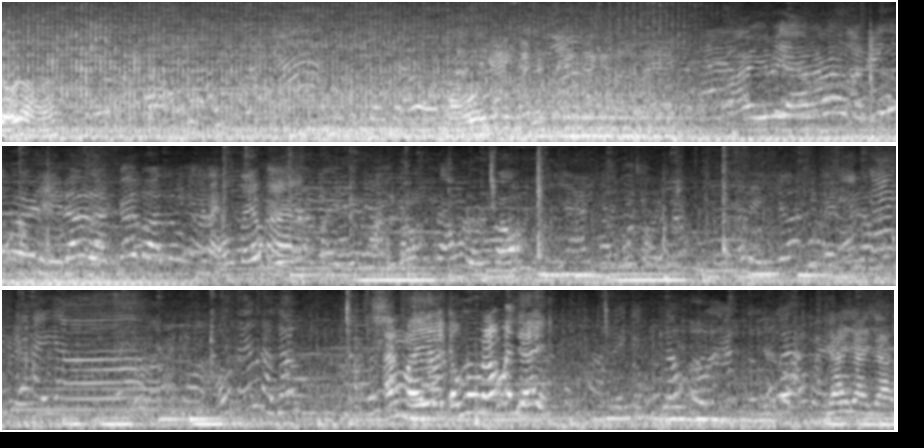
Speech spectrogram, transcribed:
ủa lấy đuổi rồi hả Bạn đi. Ăn mì trụng nước nóng hả chị? Dạ dạ dạ.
